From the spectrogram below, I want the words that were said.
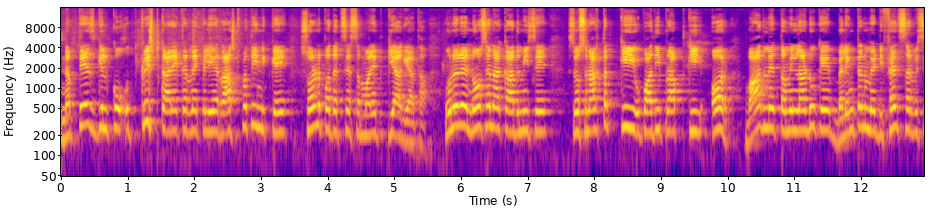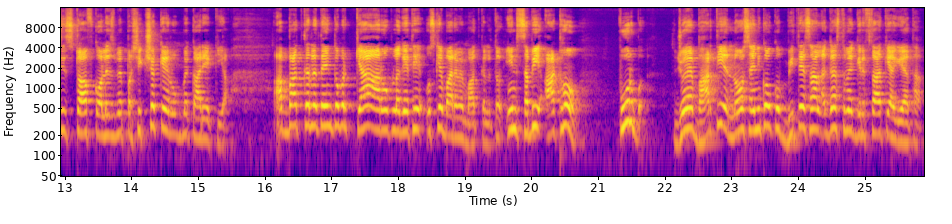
नवतेज गिल को उत्कृष्ट कार्य करने के लिए राष्ट्रपति के स्वर्ण पदक से सम्मानित किया गया था। उन्होंने नौसेना अकादमी से स्नातक की उपाधि प्राप्त की और बाद में तमिलनाडु के बेलिंगटन में डिफेंस सर्विसेज़ स्टाफ कॉलेज में प्रशिक्षक के रूप में कार्य किया। अब बात कर लेते हैं इनके ऊपर क्या आरोप लगे थे, उसके बारे में बात कर लेते हैं। इन सभी आठों पूर्व जो है भारतीय नौ सैनिकों को बीते साल अगस्त में गिरफ़्तार किया गया था।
